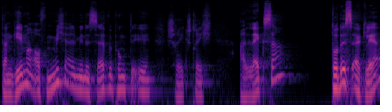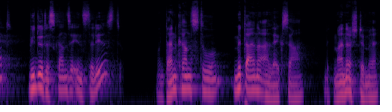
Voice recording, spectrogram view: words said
dann geh mal auf michael-serve.de-alexa. Dort ist erklärt, wie du das Ganze installierst und dann kannst du mit deiner Alexa, mit meiner Stimme,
